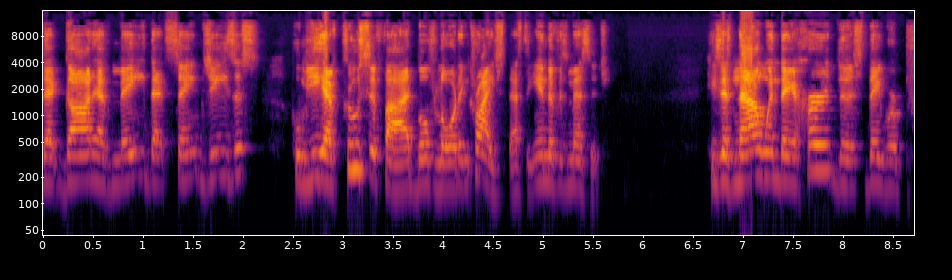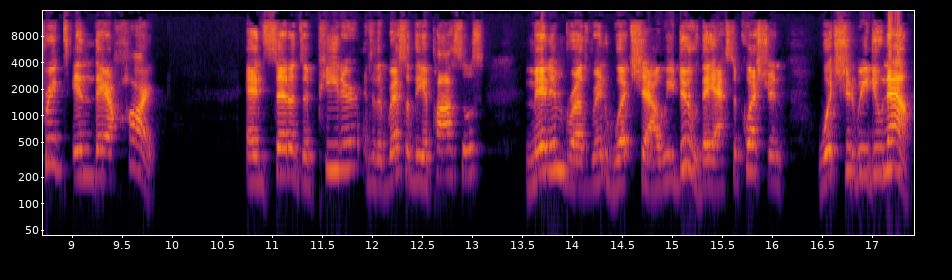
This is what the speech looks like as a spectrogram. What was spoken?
that God have made that same Jesus, whom ye have crucified, both Lord and Christ. That's the end of his message. He says, Now when they heard this, they were pricked in their heart and said unto Peter and to the rest of the apostles, Men and brethren, what shall we do? They asked the question, What should we do now?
